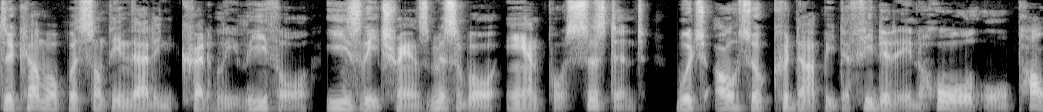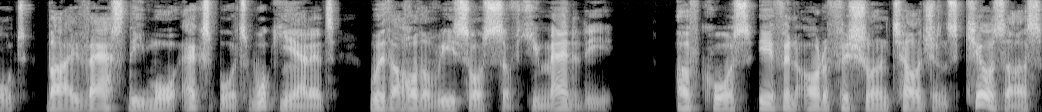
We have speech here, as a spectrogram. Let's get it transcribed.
to come up with something that incredibly lethal, easily transmissible, and persistent, which also could not be defeated in whole or part by vastly more experts working at it with all the resources of humanity. Of course, if an artificial intelligence kills us,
